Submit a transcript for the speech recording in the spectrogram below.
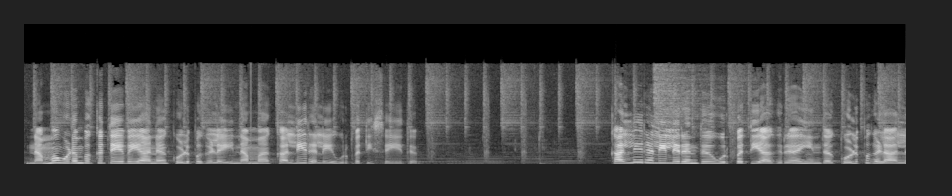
நம்ம உடம்புக்கு தேவையான கொழுப்புகளை நம்ம கல்லீரலே உற்பத்தி செய்யுது. கல்லீரலிலிருந்து உற்பத்தியாகிற இந்த கொழுப்புகளால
